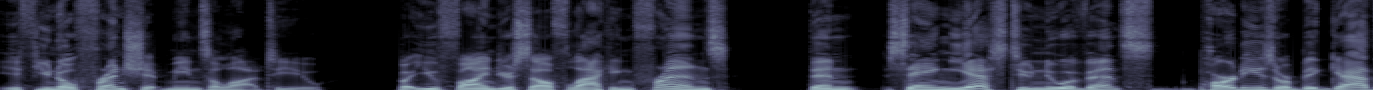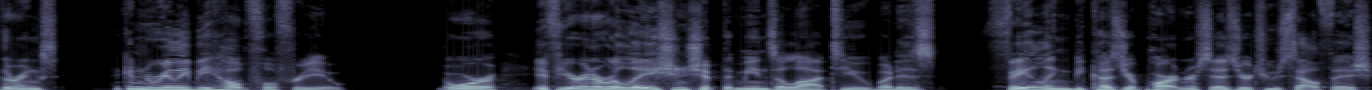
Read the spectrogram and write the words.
if you know friendship means a lot to you, but you find yourself lacking friends, then saying yes to new events, parties, or big gatherings it can really be helpful for you. Or if you're in a relationship that means a lot to you but is failing because your partner says you're too selfish,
